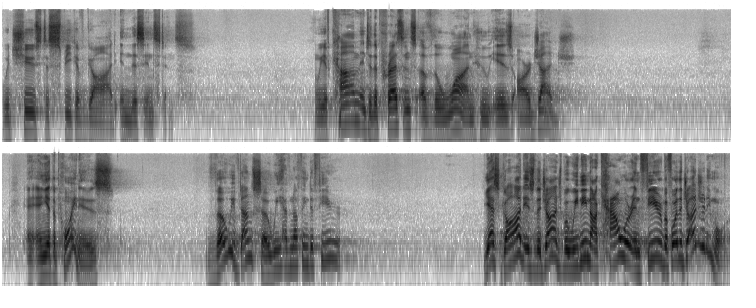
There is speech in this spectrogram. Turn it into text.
would choose to speak of God in this instance? We have come into the presence of the one who is our judge. And yet, the point is, though we've done so, we have nothing to fear. Yes, God is the judge, but we need not cower in fear before the judge anymore.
